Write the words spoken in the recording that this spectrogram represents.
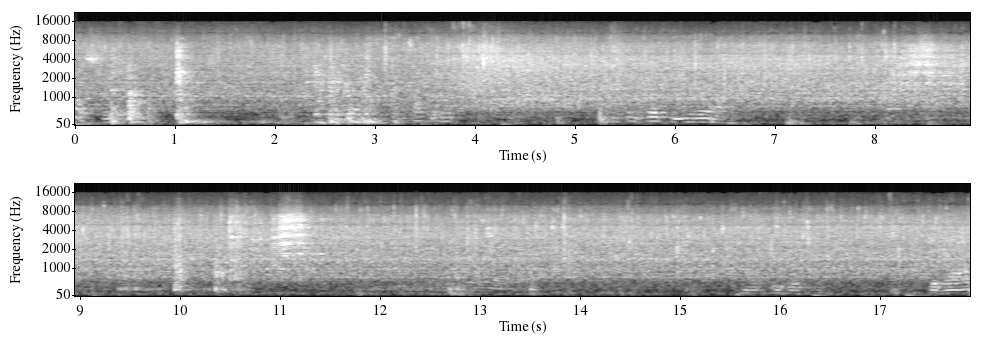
That's good. You can go to New York. Not.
